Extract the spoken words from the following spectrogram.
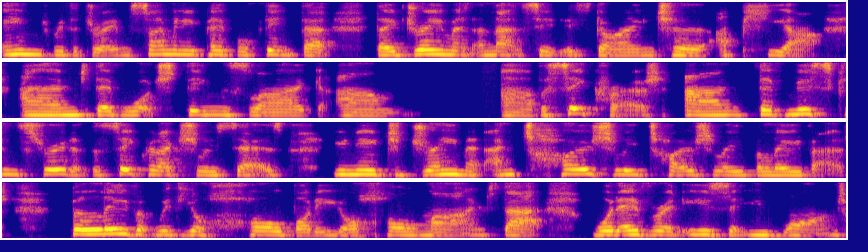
end with a dream. So many people think that they dream it and that's it, it is going to appear. And they've watched things like, um, uh, The Secret, and they've misconstrued it. The Secret actually says you need to dream it and totally, totally believe it. Believe it with your whole body, your whole mind, that whatever it is that you want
